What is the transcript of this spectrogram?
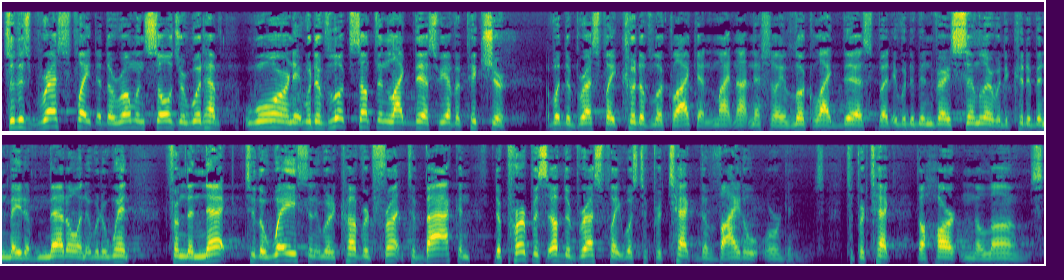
So, this breastplate that the Roman soldier would have worn, it would have looked something like this. We have a picture of what the breastplate could have looked like. It might not necessarily look like this, but it would have been very similar. It could have been made of metal, and it would have went from the neck to the waist, and it would have covered front to back. And the purpose of the breastplate was to protect the vital organs, to protect the heart and the lungs.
